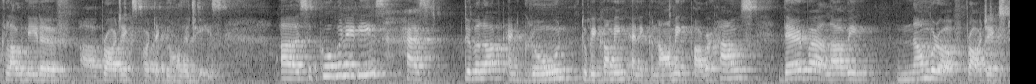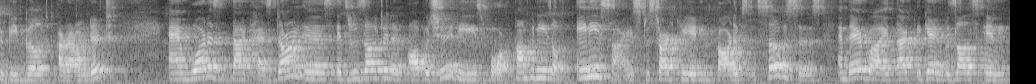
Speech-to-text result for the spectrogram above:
cloud native uh, projects or technologies. Uh, so Kubernetes has developed and grown to becoming an economic powerhouse, thereby allowing number of projects to be built around it. And what is, that has done is it's resulted in opportunities for companies of any size to start creating products and services, and thereby that again results in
